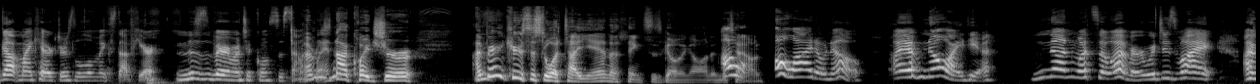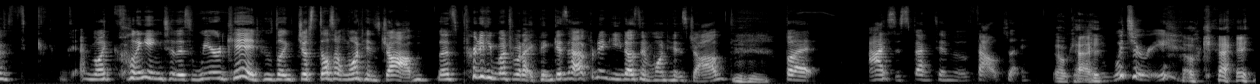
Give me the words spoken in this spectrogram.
got my characters a little mixed up here. And this is very much a Consta sound I'm plan. just not quite sure. I'm very curious as to what Diana thinks is going on in the oh, town. oh, I don't know. I have no idea. None whatsoever, which is why I'm I'm like clinging to this weird kid who like just doesn't want his job. That's pretty much what I think is happening. He doesn't want his job, but I suspect him of foul play Okay. and witchery. Okay.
